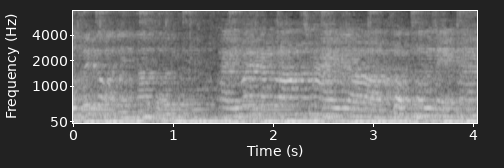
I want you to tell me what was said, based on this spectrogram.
คุณไว้ก่อนเลยครับผมใครว่านักร้องชายหล่อปรบมือหน่อยค่ะ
